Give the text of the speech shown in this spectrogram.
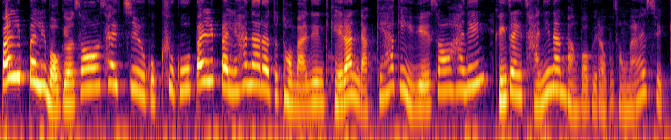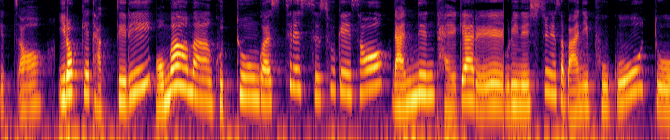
빨리빨리 먹여서 살찌우고 크고 빨리빨리 하나라도 더 많은 계란 낳게 하기 위해서 하는 굉장히 잔인한 방법이라고 정말 할 수 있겠죠. 이렇게 닭들이 어마어마한 고통과 스트레스 속에서 낳는 달걀을 우리는 시중에서 많이 보고 또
